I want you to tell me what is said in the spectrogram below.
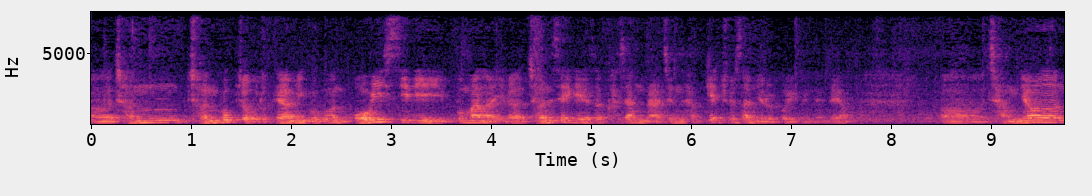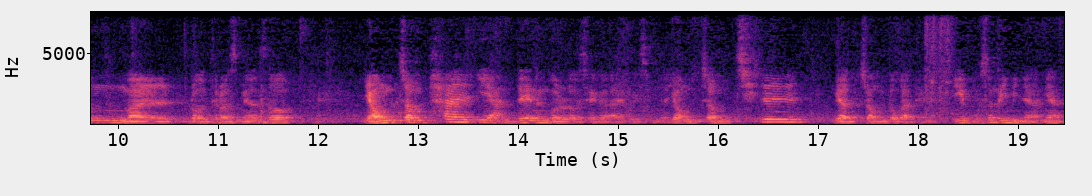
어, 전, 전국적으로 대한민국은 OECD뿐만 아니라 전 세계에서 가장 낮은 합계 출산율을 보이고 있는데요. 어, 작년 말로 들었으면서 0.8이 안 되는 걸로 제가 알고 있습니다. 0.7 몇 정도가 되는. 이게 무슨 의미냐면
